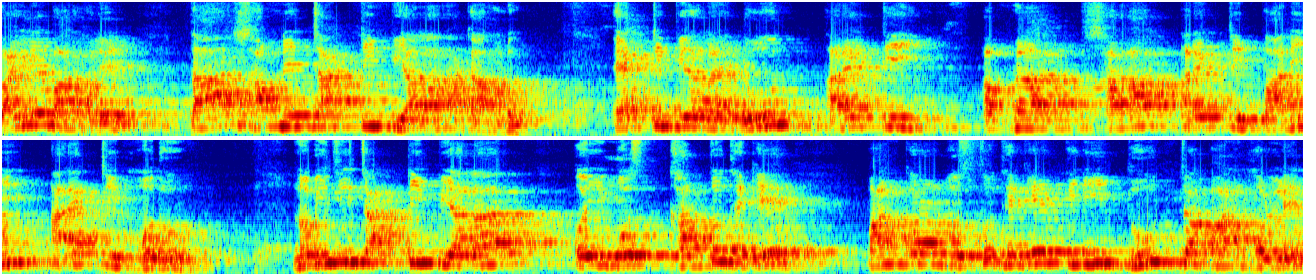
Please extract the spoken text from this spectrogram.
বাইরে বার হলেন, তার সামনে চারটি পেয়ালা রাখা হলো। একটি পেয়ালায় দুধ, আরেকটি আপনার সারাপ আরেকটি পানি, আরেকটি মধু। নবীজি চারটি পেয়ালার ওই খাদ্য থেকে, পান করার বস্তু থেকে তিনি দুধটা পান করলেন,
